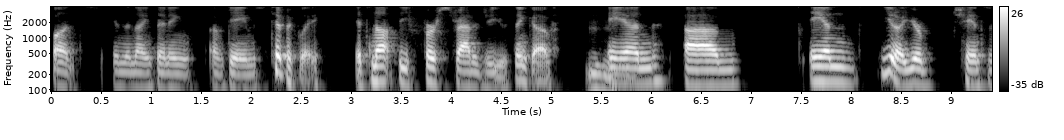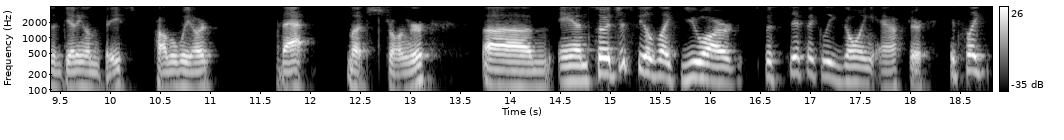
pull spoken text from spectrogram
bunts in the ninth inning of games. Typically, it's not the first strategy you think of, Mhm. and um, and you know your chances of getting on base probably aren't that much stronger. Um, and so it just feels like you are specifically going after. It's like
